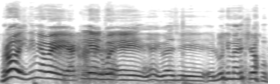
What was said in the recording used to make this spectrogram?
Roy, dime a ver, aquí el eh, iba a decir, el Luis Jiménez Show.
